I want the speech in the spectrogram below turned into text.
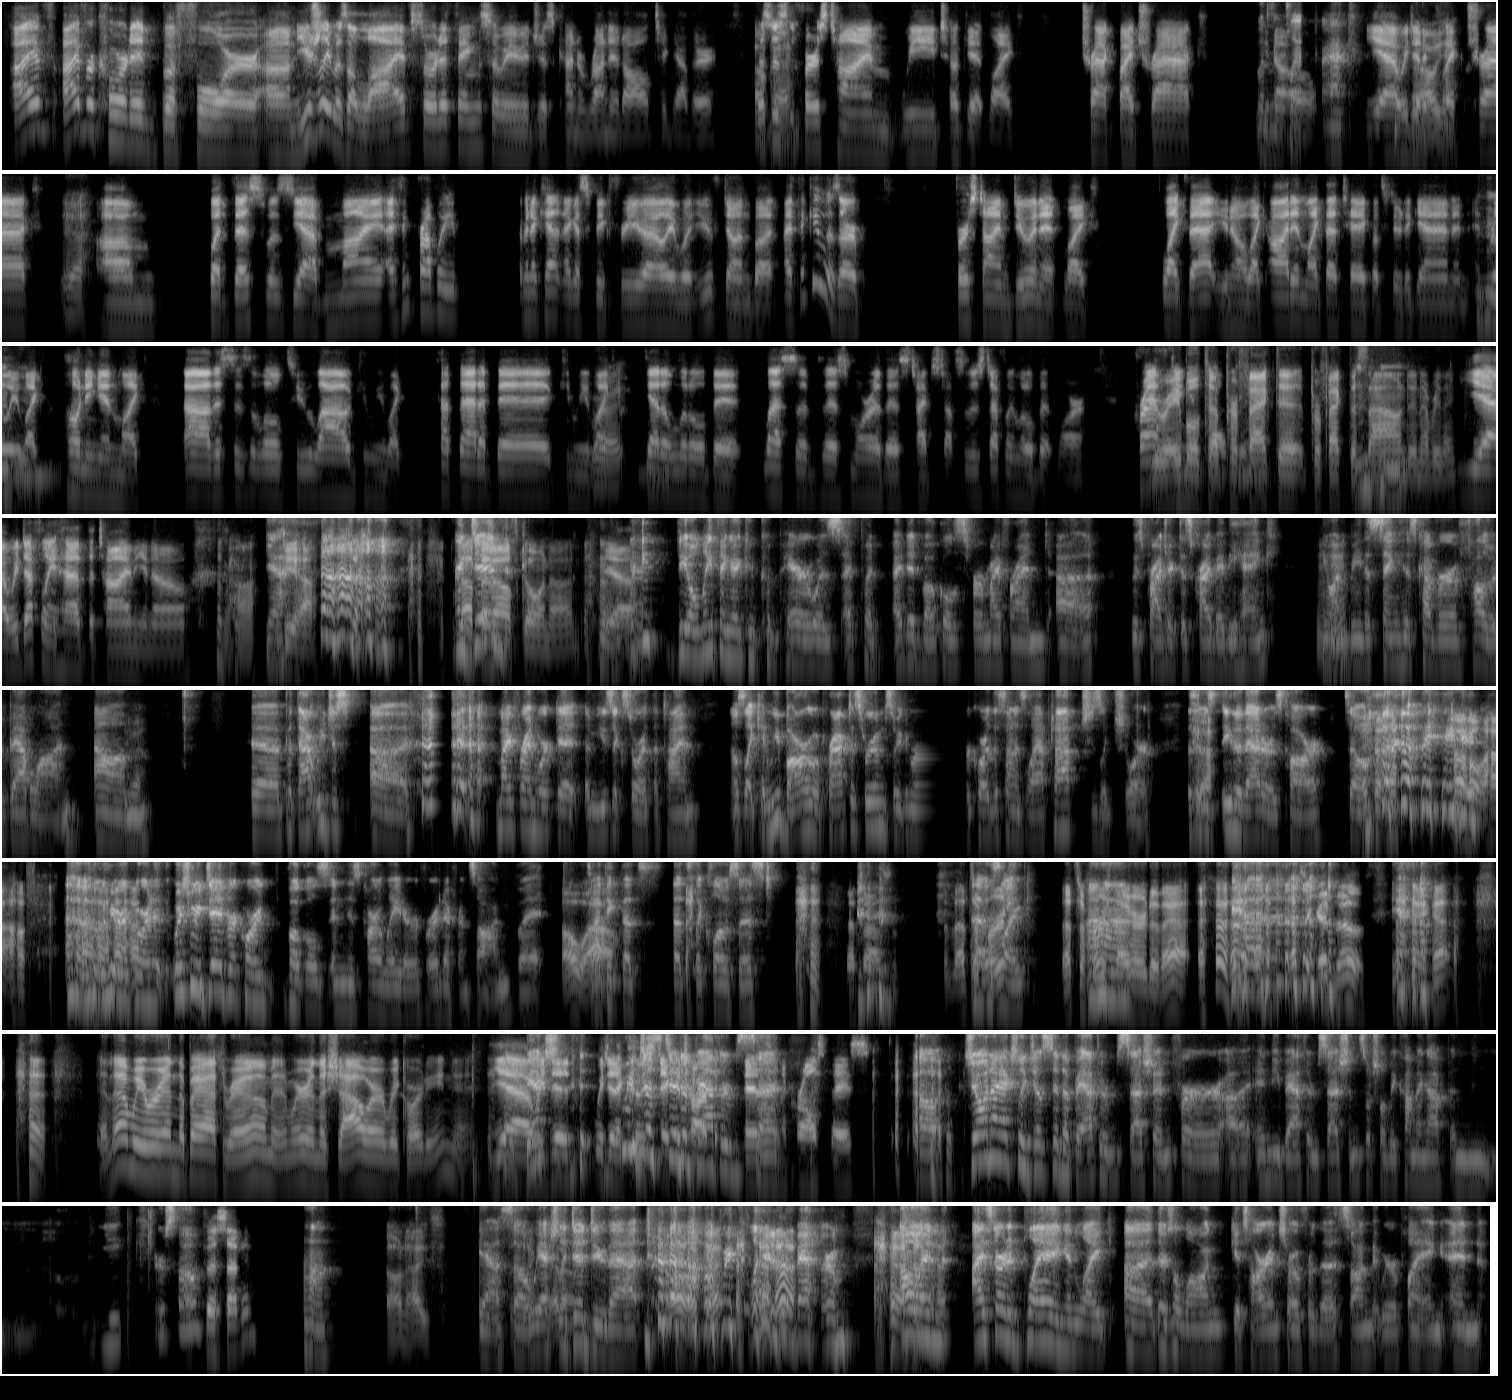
I've I've recorded before. Um, usually it was a live sort of thing, so we would just kind of run it all together. This is Okay. the first time we took it like track by track. with you the click track. Yeah, we did Oh, a yeah. click track. yeah. Um, but this was yeah, my I think probably. I mean, I can't I guess speak for you, Allie, what you've done, but I think it was our first time doing it like like that. You know, like oh, I didn't like that take. Let's do it again, and, and really Mhm. like honing in like ah, this is a little too loud. Can we like cut that a bit? Can we like right. get a little bit less of this, more of this type stuff? So there's definitely a little bit more. Crafting You were able to involved it. perfect it, perfect the Mhm. sound and everything. Yeah, we definitely had the time, you know. Uh-huh. Yeah. Yeah. I Nothing did- else going on. Yeah. I think the only thing I could compare was I put I did vocals for my friend uh, whose project is Crybaby Hank. He Mhm. wanted me to sing his cover of Hollywood Babylon. Um, uh, but that we just uh, my friend worked at a music store at the time. I was like, "Can we borrow a practice room so we can re- record this on his laptop?" She's like, "Sure." 'Cause It Yeah. was either that or his car. So we, Oh wow. uh, we recorded, which we did record vocals in his car later for a different song. But Oh wow. so I think that's that's the closest. That's awesome. that's That was first. like, that's the 1st uh-huh. I heard of that. That's a good move. yeah. yeah. And then we were in the bathroom and we're in the shower recording. Yeah, We we, actually- did. We did we acoustic just did a guitar bathroom bits set. in the crawl space. Uh, Joe and I actually just did a bathroom session for uh, indie bathroom sessions, which will be coming up in a week or so. The seven. Uh-huh. Oh, nice. Yeah, so we actually did do that. Oh, okay. we played in the bathroom. Oh, and I started playing, and like, uh, there's a long guitar intro for the song that we were playing, and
